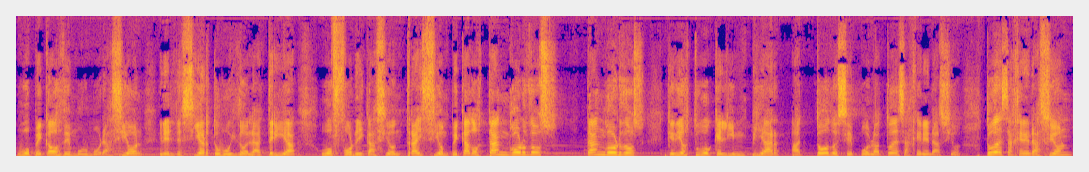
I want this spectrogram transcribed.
Hubo pecados de murmuración, en el desierto hubo idolatría, hubo fornicación, traición, pecados tan gordos tan gordos que Dios tuvo que limpiar a todo ese pueblo, a toda esa generación. Toda esa generación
